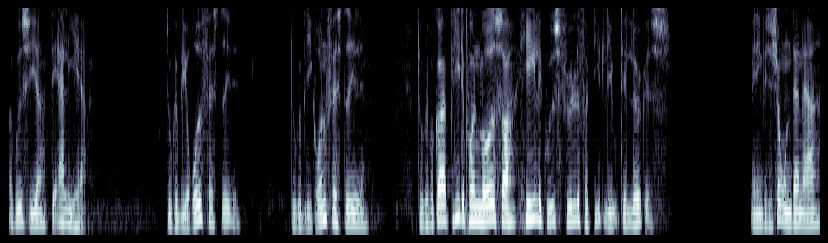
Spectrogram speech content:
Og Gud siger, det er lige her. Du kan blive rodfæstet i det. Du kan blive grundfæstet i det. Du kan godt blive det på en måde, så hele Guds fylde for dit liv, det lykkes. Men invitationen den er,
